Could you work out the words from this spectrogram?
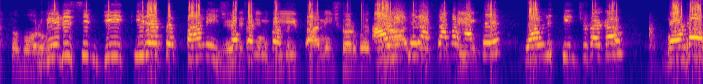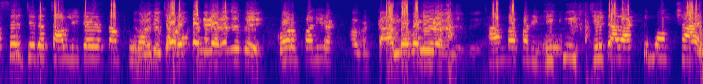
এত বড়। মেডিসিন ঘি কি রাখবেন? পানি মেডিসিন ঘি পানি শরবত আর লিটার আছে আমার হাতে অনলি তিনশো টাকা। বড়টা আছে যেটা চার লিটারের দাম গরম পানি রাখা যাবে? গরম পানি রাখতে পারবেন। ঠান্ডা পানিও রাখা যাবে। ঠান্ডা পানি লিকুইড যেটা রাখতে মন চায়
